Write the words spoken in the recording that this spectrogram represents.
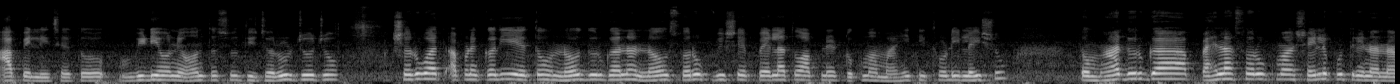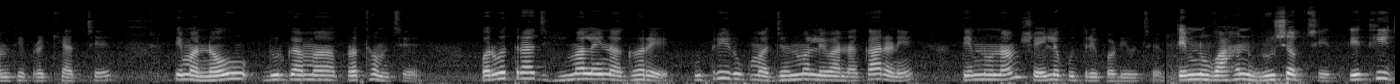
આપેલી છે. તો વિડીયોને અંત સુધી જરૂર જોજો. શરૂઆત આપણે કરીએ તો નવદુર્ગાના નવ સ્વરૂપ વિશે પહેલાં તો આપણે ટૂંકમાં માહિતી થોડી લઈશું. તો મા દુર્ગા પહેલા સ્વરૂપમાં શૈલપુત્રીના નામથી પ્રખ્યાત છે. તેમાં નવ દુર્ગામાં પ્રથમ છે. પર્વતરાજ હિમાલયના ઘરે પુત્રી રૂપમાં જન્મ લેવાના કારણે તેમનું નામ શૈલપુત્રી પડ્યું છે. તેમનું વાહન વૃષભ છે. તેથી જ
